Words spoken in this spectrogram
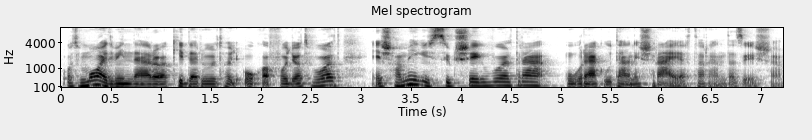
ott majd mindenről kiderült, hogy oka fogyott volt, és ha mégis szükség volt rá, órák után is ráért a rendezése.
